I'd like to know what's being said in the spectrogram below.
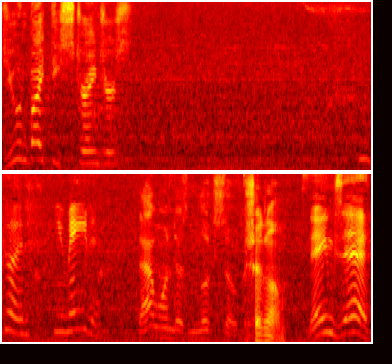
Did you invite these strangers? Good, you made it. That one doesn't look so good. Chegamos. Name's Ed.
